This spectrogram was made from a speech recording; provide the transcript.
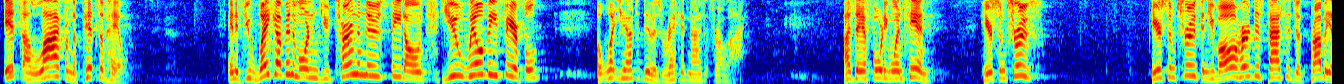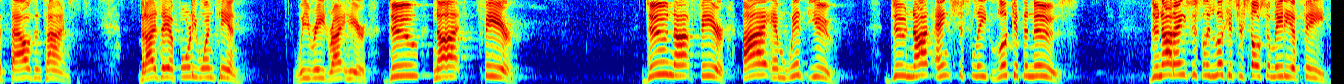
it's a lie from the pits of hell. And if you wake up in the morning, you turn the news feed on, you will be fearful. But what you have to do is recognize it for a lie. Isaiah 41:10. Here's some truth. Here's some truth, and you've all heard this passage probably a thousand times. But Isaiah 41:10, we read right here, do not fear. Do not fear. I am with you. Do not anxiously look at the news. Do not anxiously look at your social media feed.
